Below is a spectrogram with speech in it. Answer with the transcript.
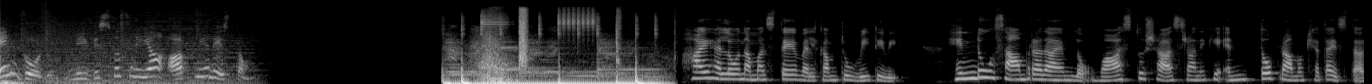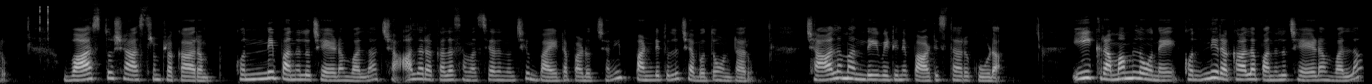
ఎన్ గోల్డ్ మీ విశ్వసనీయ ఆత్మీయ నేస్తం. హాయ్ హలో నమస్తే వెల్కమ్ టు వీటీవీ హిందూ సాంప్రదాయంలో వాస్తు శాస్త్రానికి ఎంతో ప్రాముఖ్యత ఇస్తారు. వాస్తు శాస్త్రం ప్రకారం కొన్ని పనులు చేయడం వల్ల చాలా రకాల సమస్యల నుంచి బయటపడొచ్చని పండితులు చెబుతూ ఉంటారు. చాలామంది వీటిని పాటిస్తారు కూడా. ఈ క్రమంలోనే కొన్ని రకాల పనులు చేయడం వల్ల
